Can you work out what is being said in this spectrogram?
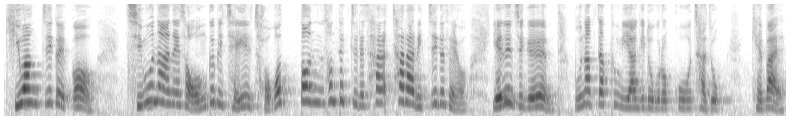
기왕 찍을 거 지문 안에서 언급이 제일 적었던 선택지를 차, 차라리 찍으세요. 얘는 지금 문학작품 이야기도 그렇고 자족, 개발,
